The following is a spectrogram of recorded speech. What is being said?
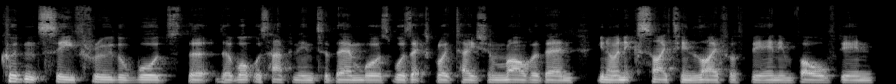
couldn't see through the woods that, that what was happening to them was, was exploitation rather than, you know, an exciting life of being involved in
